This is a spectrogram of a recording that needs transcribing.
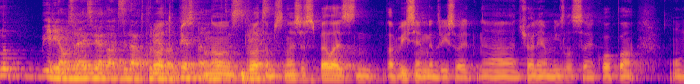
nu, ir jau uzreiz vieglāk zināt, kur iedot piespēli. nu, protams nu, es esmu spēlējis ar visiem gandrīz vai čaļiem izlasē kopā. Un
